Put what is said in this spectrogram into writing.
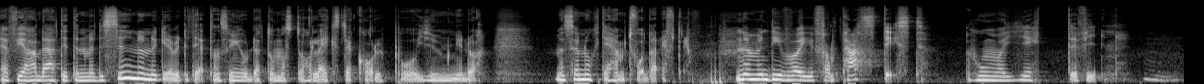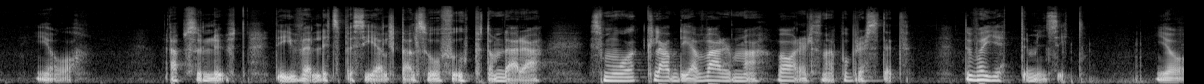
Eh, för jag hade ätit en medicin under graviditeten som gjorde att de måste hålla extra koll på Juni då. Men sen åkte jag hem två dagar efter. Nej men det var ju fantastiskt. Hon var jätte jättefin. Mm. Ja, absolut. Det är ju väldigt speciellt alltså att få upp de där äh, små kladdiga varma varelserna på bröstet. Det var jättemysigt. Ja.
